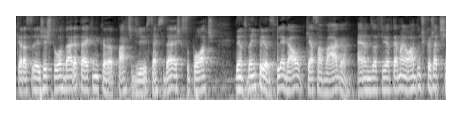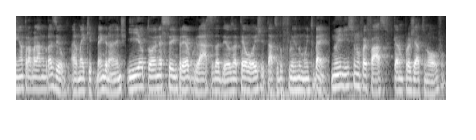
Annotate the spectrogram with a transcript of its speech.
que era ser gestor da área técnica, parte de Service Desk, suporte, dentro da empresa. O legal é que essa vaga era um desafio até maior do que eu já tinha trabalhado no Brasil. Era uma equipe bem grande e eu tô nesse emprego, graças a Deus, até hoje, tá tudo fluindo muito bem. No início não foi fácil, porque era um projeto novo,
